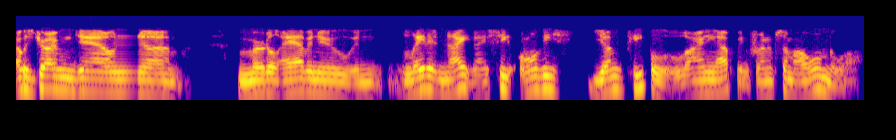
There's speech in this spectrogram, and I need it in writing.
I was driving down um, Myrtle Avenue and late at night, and I see all these young people lining up in front of some hole in the wall.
